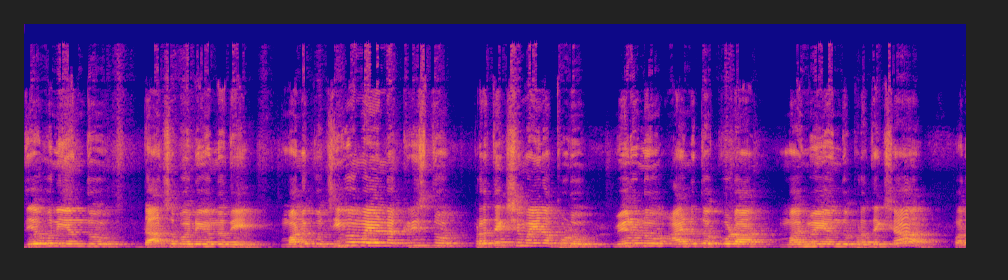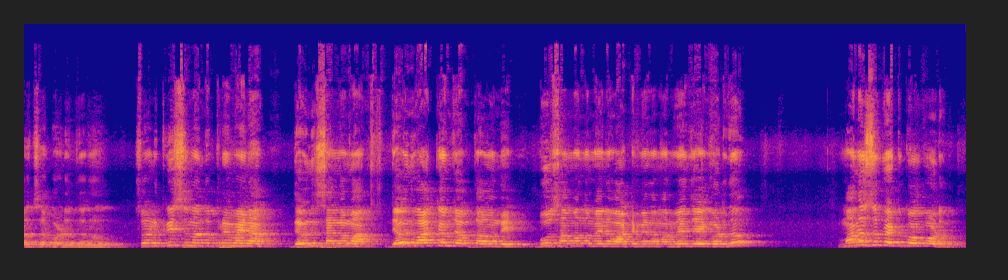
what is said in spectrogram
దేవుని యందు దాచబడి ఉన్నది. మనకు జీవమైన క్రీస్తు ప్రత్యక్షమైనప్పుడు మీరును ఆయనతో కూడా మహిమయందు ప్రత్యక్ష పరచబడుదురు. చూడండి క్రీస్తునందు ప్రియమైన దేవుని సంగమ దేవుని వాక్యం చెప్తా ఉంది. భూ సంబంధమైన వాటి మీద మనం ఏం చేయకూడదు? మనసు పెట్టుకోకూడదు.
